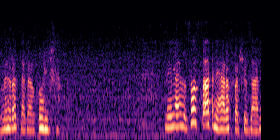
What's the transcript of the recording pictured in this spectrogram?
ምህረት ተደርጎልሻል። ሌላ ሶስት ሰዓት ነው ያረፈርሽው ዛሬ።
